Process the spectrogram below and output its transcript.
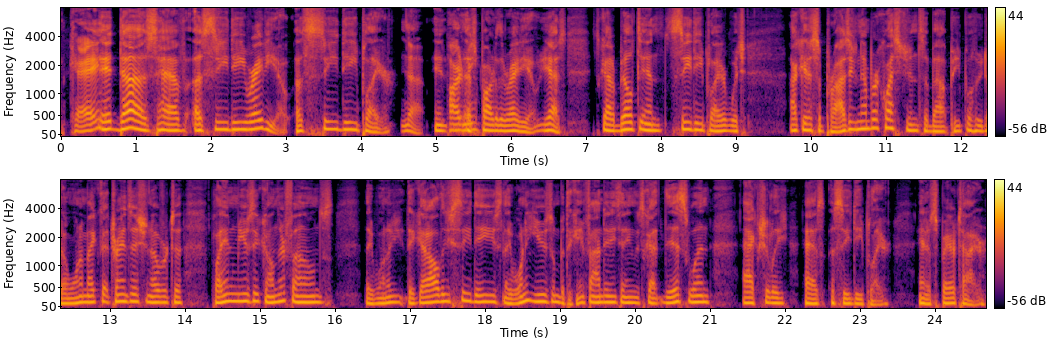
Okay. It does have a CD radio, a CD player no. in, Pardon as me? part of the radio. Yes, it's got a built-in CD player, which I get a surprising number of questions about people who don't want to make that transition over to playing music on their phones. They want to. They got all these CDs. They want to use them, but they can't find anything that's got this one. Actually, has a CD player and a spare tire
